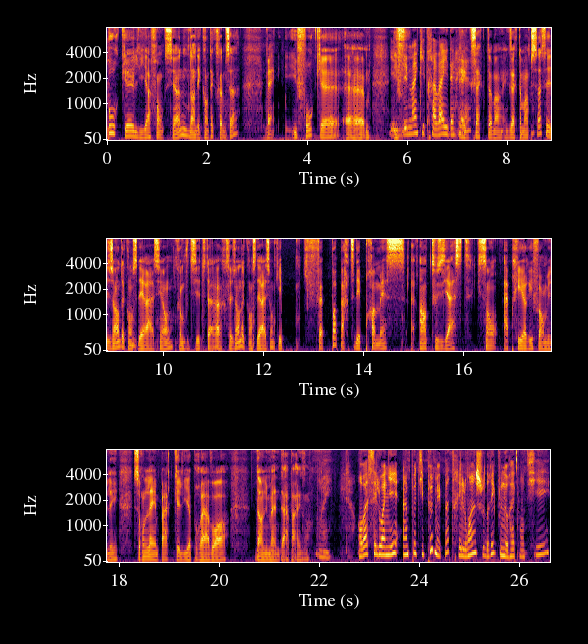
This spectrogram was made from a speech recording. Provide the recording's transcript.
pour que l'IA fonctionne dans des contextes comme ça, ben, il faut que... euh, Il y a f- l'humain qui travaille derrière. Exactement, exactement. Puis ça, c'est le genre de considération, comme vous disiez tout à l'heure, c'est le genre de considération qui est qui fait pas partie des promesses euh, enthousiastes qui sont a priori formulées sur l'impact que l'IA pourrait avoir dans l'humanitaire, par exemple. Oui. On va s'éloigner un petit peu, mais pas très loin. Je voudrais que vous nous racontiez.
